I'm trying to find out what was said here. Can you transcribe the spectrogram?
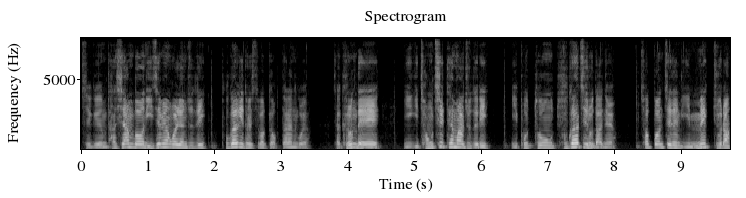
지금 다시 한번 이재명 관련주들이 부각이 될 수밖에 없다라는 거예요. 자, 그런데 이 정치 테마주들이 이 보통 두 가지로 나뉘어요. 첫 번째는 인맥주랑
